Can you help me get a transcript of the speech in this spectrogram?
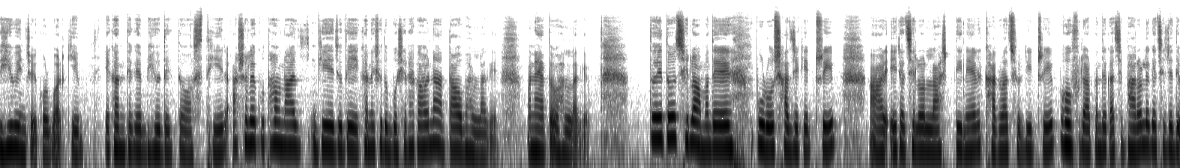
ভিউ এনজয় করব আর কি। এখান থেকে ভিউ দেখতে অস্থির। আসলে কোথাও না গিয়ে যদি এখানে শুধু বসে থাকা হয় না, তাও ভালো লাগে মানে এত ভালো লাগে। তো এ তো ছিল আমাদের পুরো সাজেকের ট্রিপ আর এটা ছিল লাস্ট দিনের খাগড়াছড়ি ট্রিপ হোপফুলি আপনাদের কাছে ভালো লেগেছে, যদি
